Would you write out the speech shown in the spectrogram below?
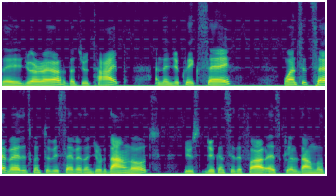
the URL that you type and then you click save. Once it's saved it's going to be saved on your downloads. You, you can see the file SQL download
